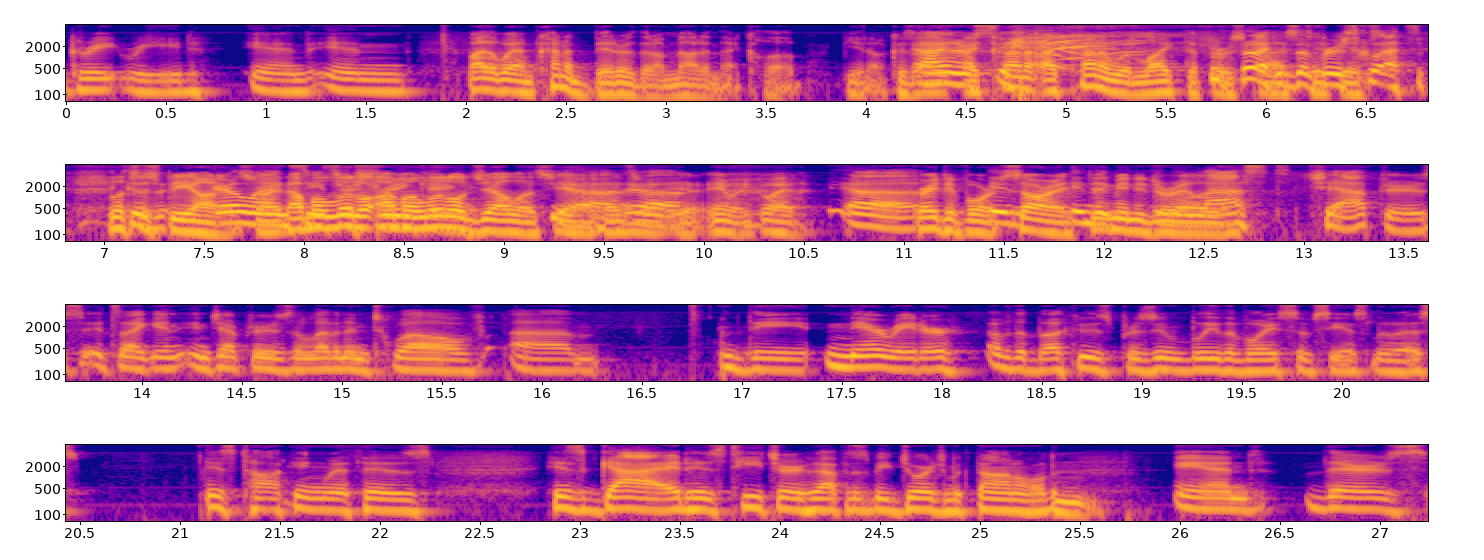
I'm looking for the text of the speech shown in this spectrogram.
great read and in By the way, I'm kind of bitter that I'm not in that club, you know, because I I, I understand. kind of, I kind of would like the first Right, class. the first class. Let's just be honest, right? I'm a little, I'm a little jealous. Yeah, Yeah, that's yeah. right. Anyway, go ahead. uh, Great divorce. in- Sorry, in didn't the, mean to derail. in the derail you. last chapters it's like in, in chapters 11 and 12 um, the narrator of the book who's presumably the voice of cs lewis is talking with his his guide his teacher who happens to be george macdonald Hmm. and there's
